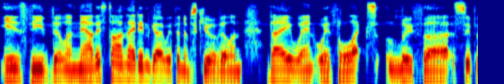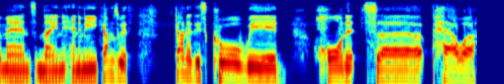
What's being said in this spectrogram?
is the villain. Now, this time they didn't go with an obscure villain. They went with Lex Luthor, Superman's main enemy. He comes with kind of this cool, weird Hornet uh, power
